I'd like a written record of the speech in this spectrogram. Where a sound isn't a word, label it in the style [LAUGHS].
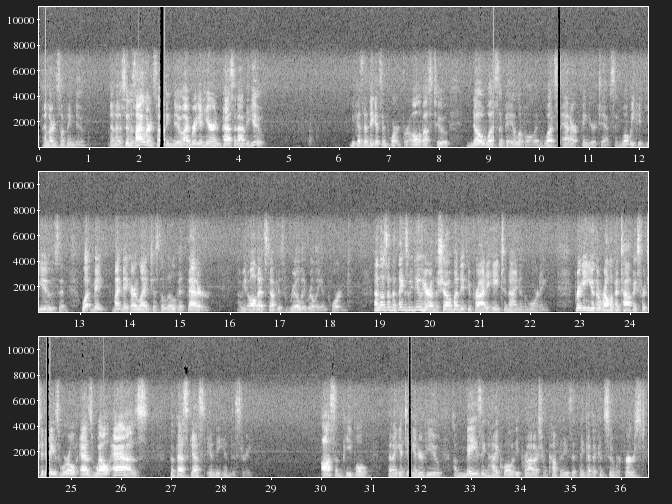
I learn something new. And then as soon as I learn something new, I bring it here and pass it on to you. Because I think it's important for all of us to know what's available and what's at our fingertips and what we could use and what might make our life just a little bit better. I mean, all that stuff is really, really important. And those are the things we do here on the show, Monday through Friday, 8 to 9 in the morning bringing you the relevant topics for today's world as well as the best guest in the industry. Awesome people that I get to interview, amazing high quality products from companies that think of the consumer first.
